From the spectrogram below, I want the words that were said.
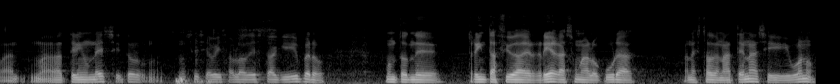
Ha, ha tenido un éxito, no sé si habéis hablado de esto aquí, pero un montón de 30 ciudades griegas, una locura. Han estado en Atenas y bueno,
